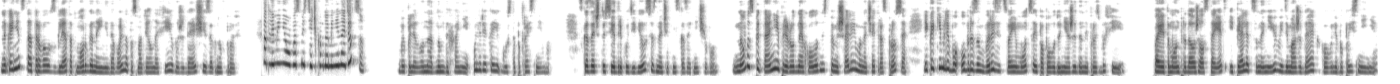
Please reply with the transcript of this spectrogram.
Наконец-то оторвал взгляд от Моргана и недовольно посмотрел на фею, выжидающей, изогнув бровь. «А для меня у вас местечко в доме не найдется?» Выпалила на одном дыхании Ульрика и густо покраснела. Сказать, что Седрик удивился, значит не сказать ничего. Но воспитание и природная холодность помешали ему начать расспросы и каким-либо образом выразить свои эмоции по поводу неожиданной просьбы феи. Поэтому он продолжал стоять и пялиться на нее, видимо, ожидая какого-либо пояснения.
